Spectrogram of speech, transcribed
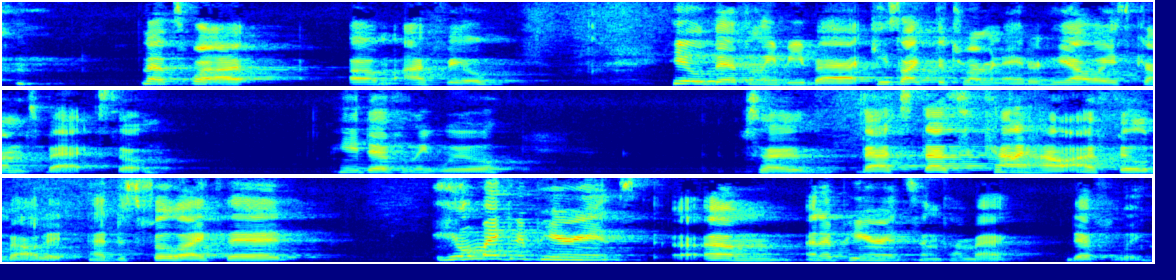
That's why I, um, I feel he'll definitely be back. He's like the Terminator. He always comes back. So he definitely will so that's that's kind of how I feel about it. I just feel like that he'll make an appearance, um, an appearance and come back. Definitely.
